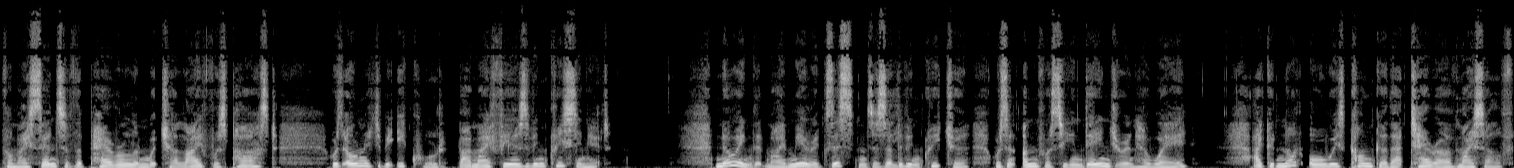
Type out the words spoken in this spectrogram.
for my sense of the peril in which her life was passed was only to be equalled by my fears of increasing it. Knowing that my mere existence as a living creature was an unforeseen danger in her way, I could not always conquer that terror of myself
